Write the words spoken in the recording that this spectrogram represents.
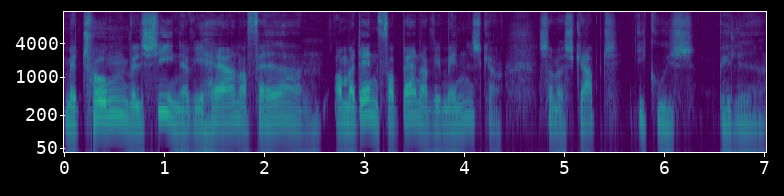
Med tungen velsigner vi Herren og Faderen, og med den forbander vi mennesker, som er skabt i Guds billede.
